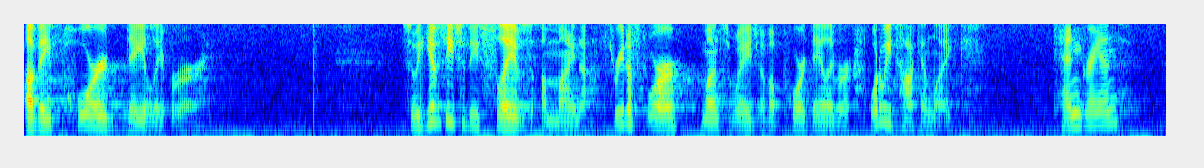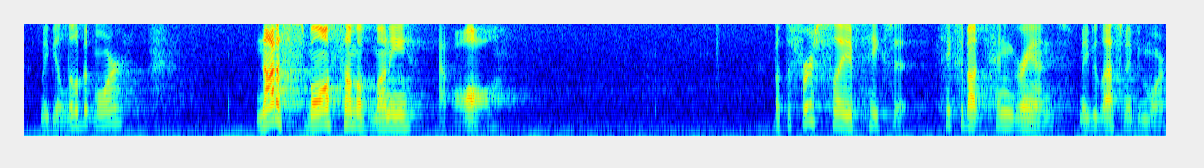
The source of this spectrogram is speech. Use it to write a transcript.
of a poor day laborer. So he gives each of these slaves a mina, three to four months' wage of a poor day laborer. What are we talking like? 10 grand? Maybe a little bit more? Not a small sum of money at all. But the first slave takes it, takes about 10 grand, maybe less, maybe more,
